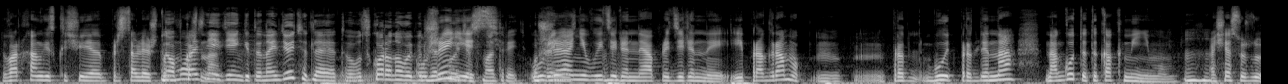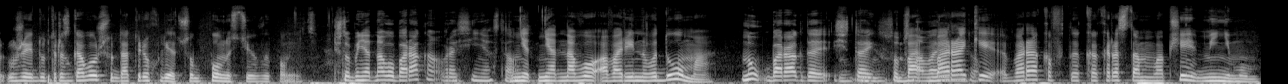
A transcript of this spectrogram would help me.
Но в Архангельске еще я представляю, что Но можно. в казне деньги-то найдете для этого? Вот скоро новый бюджет уже будете есть, смотреть. Уже, уже они выделены, определены. И программа будет продлена на год, это как минимум. Угу. А сейчас уже, уже идут разговоры, что до трех лет, чтобы полностью ее выполнить. Чтобы ни одного барака в России не осталось? Нет, ни одного аварийного дома. Ну, барак, да, считай, собственно, Ба- бараки, дом. Бараков как раз там вообще минимум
